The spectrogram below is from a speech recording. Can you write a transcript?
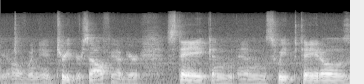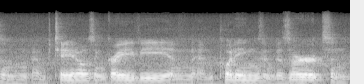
you know, when you treat yourself, you have your steak and, and sweet potatoes and, and potatoes and gravy and, and puddings and desserts and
